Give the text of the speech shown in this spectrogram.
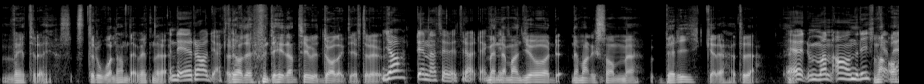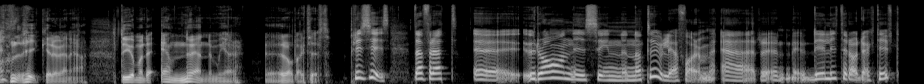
vad heter det, strålande? Vet det? det är radioaktivt. Radio, det är naturligt radioaktivt, eller Ja, det är naturligt radioaktivt. Men när man gör när man liksom eh, berikar det, heter det? Eh, man anrikar man det. Anrikar det, menar jag. Då gör man det ännu, ännu mer radioaktivt. Precis, därför att eh, uran i sin naturliga form är, det är lite radioaktivt.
